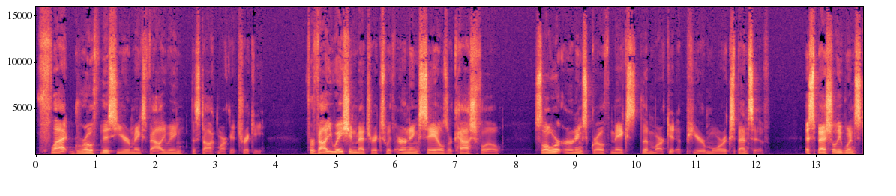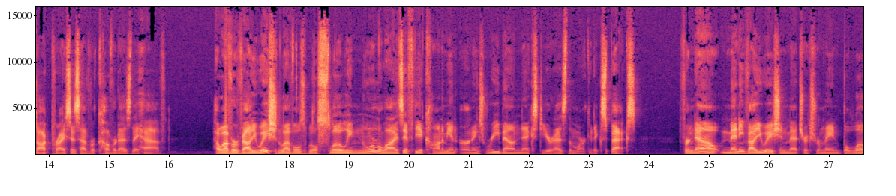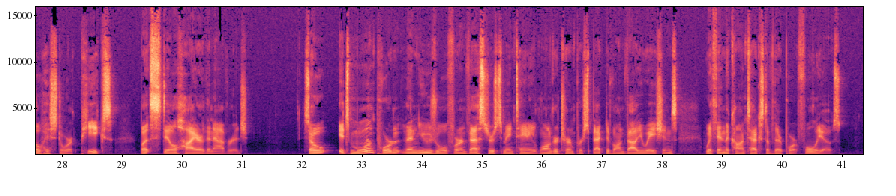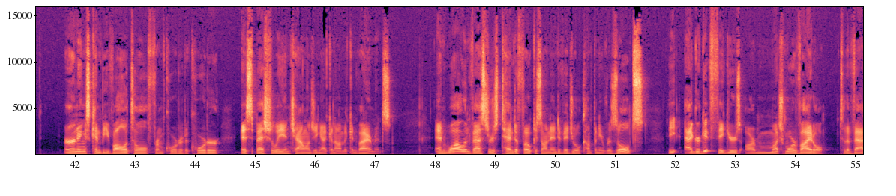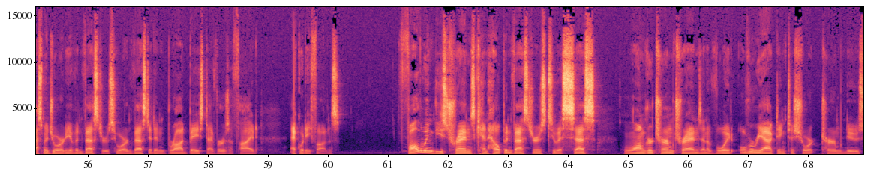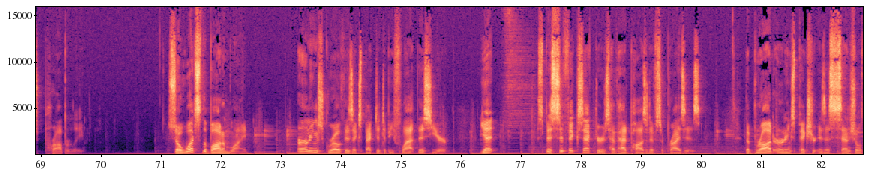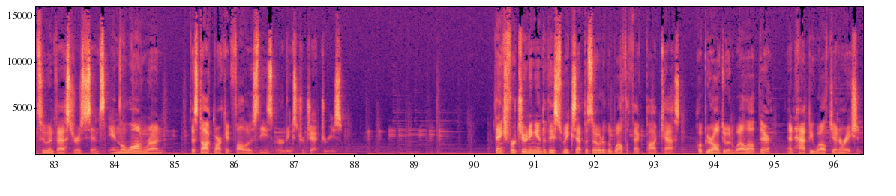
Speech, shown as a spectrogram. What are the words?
Flat growth this year makes valuing the stock market tricky. For valuation metrics with earnings, sales, or cash flow, slower earnings growth makes the market appear more expensive, especially when stock prices have recovered as they have. However, valuation levels will slowly normalize if the economy and earnings rebound next year as the market expects. For now, many valuation metrics remain below historic peaks, but still higher than average. So it's more important than usual for investors to maintain a longer term perspective on valuations within the context of their portfolios. Earnings can be volatile from quarter to quarter, especially in challenging economic environments. And while investors tend to focus on individual company results, the aggregate figures are much more vital to the vast majority of investors who are invested in broad based diversified equity funds. Following these trends can help investors to assess longer term trends and avoid overreacting to short term news properly. So, what's the bottom line? Earnings growth is expected to be flat this year, yet specific sectors have had positive surprises. The broad earnings picture is essential to investors since, in the long run, the stock market follows these earnings trajectories. Thanks for tuning in to this week's episode of the Wealth Effect Podcast. Hope you're all doing well out there and happy wealth generation.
